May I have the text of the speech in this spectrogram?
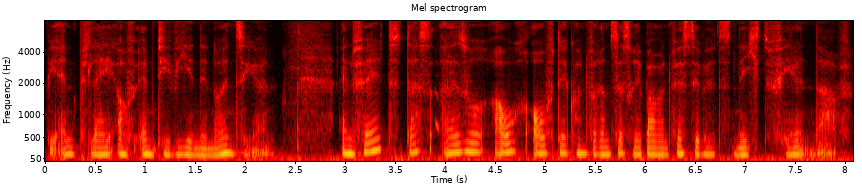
wie ein Play auf MTV in den 90ern. Ein Feld, das also auch auf der Konferenz des Reeperbahn Festivals nicht fehlen darf.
